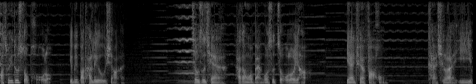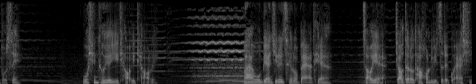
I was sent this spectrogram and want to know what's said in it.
把嘴都说破了，也没把他留下来。走之前，他到我办公室坐了一下，眼圈发红，看起来依依不舍。我心头也一跳一跳的。漫无边际的扯了半天，赵岩交代了他和驴子的关系，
